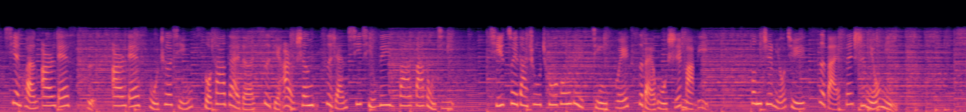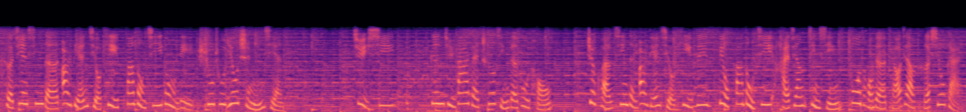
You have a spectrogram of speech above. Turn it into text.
现款 RS4、RS5 车型所搭载的4.2升自然吸气 V8 发动机，其最大输出功率仅为四百五十马力，峰值扭矩四百三十牛米。可见新的 2.9T 发动机动力输出优势明显。据悉，根据搭载车型的不同，这款新的 2.9T V6 发动机还将进行不同的调教和修改。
